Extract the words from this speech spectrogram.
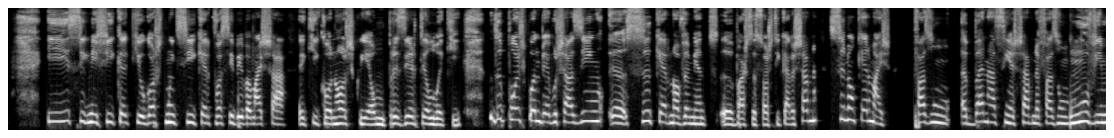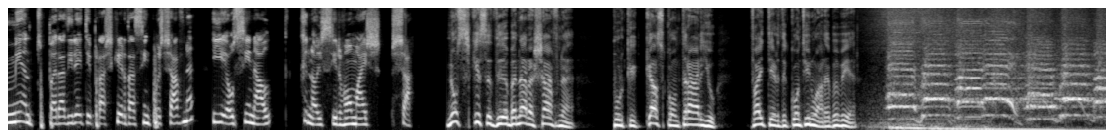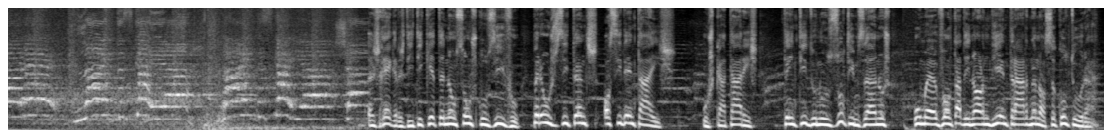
e isso significa que eu gosto muito de si e quero que você beba mais chá aqui connosco e é um prazer tê-lo aqui. Depois, quando bebe o chazinho, uh, se quer novamente, uh, basta só esticar a chávena, se não quer mais, faz um, abana assim a chávena, faz um movimento para a direita e para a esquerda assim com a chávena e é o sinal que não lhe sirvam mais chá. Não se esqueça de abanar a chávena, porque caso contrário vai ter de continuar a beber. As regras de etiqueta não são exclusivo para os visitantes ocidentais. Os cataris têm tido nos últimos anos uma vontade enorme de entrar na nossa cultura.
